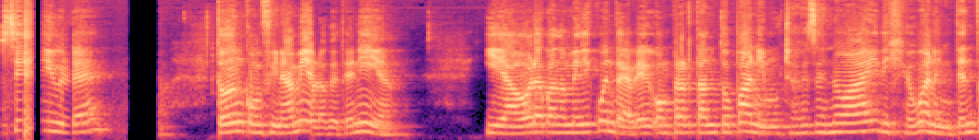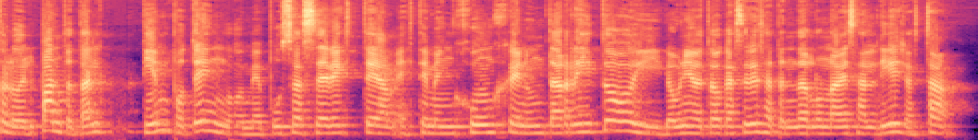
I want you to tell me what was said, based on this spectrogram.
posible, todo en confinamiento, lo que tenía. Y ahora cuando me di cuenta que había que comprar tanto pan y muchas veces no hay, dije, bueno, intento lo del pan, total tiempo tengo. Y me puse a hacer este, este menjunje en un tarrito y lo único que tengo que hacer es atenderlo una vez al día y ya está.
